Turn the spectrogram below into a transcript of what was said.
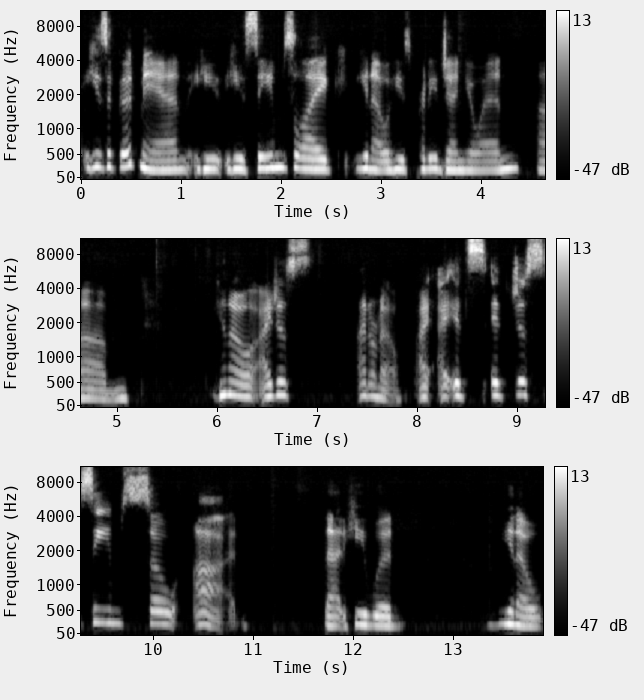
he's a good man. He he seems like you know he's pretty genuine. Um, you know, I just I don't know. I, I it's it just seems so odd that he would you know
